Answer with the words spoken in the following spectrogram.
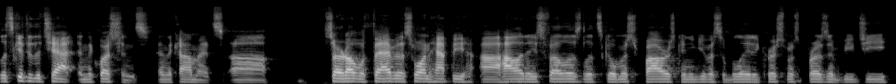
let's get to the chat and the questions and the comments. Uh, start off with fabulous one. Happy uh, holidays, fellas. Let's go, Mr. Powers. Can you give us a belated Christmas present, BG,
